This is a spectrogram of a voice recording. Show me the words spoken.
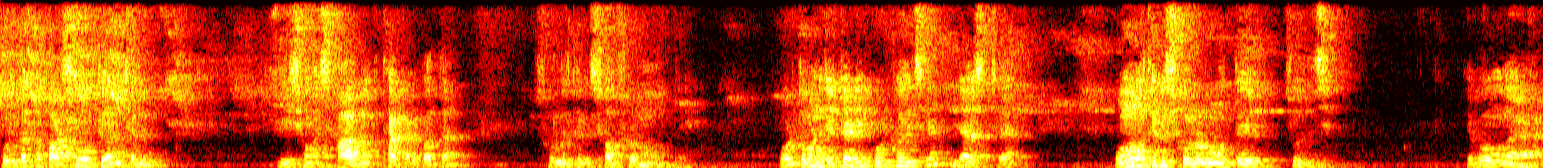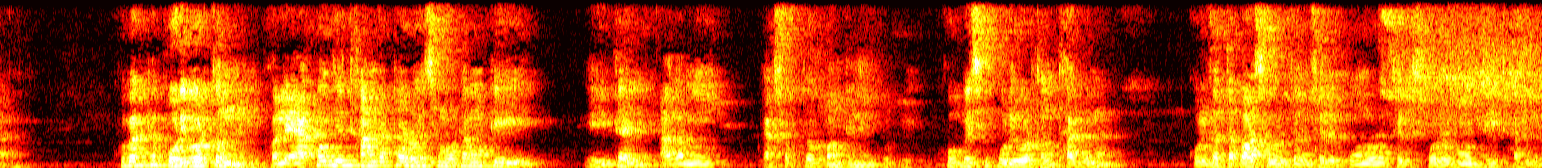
কলকাতা পার্শ্ববর্তী অঞ্চলে এই সময় স্বাভাবিক থাকার কথা ষোলো থেকে সতেরোর মধ্যে। বর্তমানে যেটা রিপোর্ট হয়েছে জাস্ট পনেরো থেকে ষোলোর মধ্যে চলছে। এবং খুব একটা পরিবর্তন নেই। ফলে এখন যে ঠান্ডাটা রয়েছে মোটামুটি এইটাই আগামী এক সপ্তাহ কন্টিনিউ করবে। খুব বেশি পরিবর্তন থাকবে না। কলকাতা পার্শ্ববর্তী অঞ্চলে পনেরো থেকে ষোলোর মধ্যেই থাকবে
